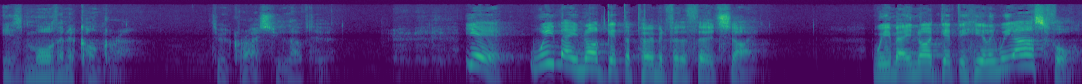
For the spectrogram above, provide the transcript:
is more than a conqueror through Christ who loved her. Yeah, we may not get the permit for the third site. We may not get the healing we ask for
